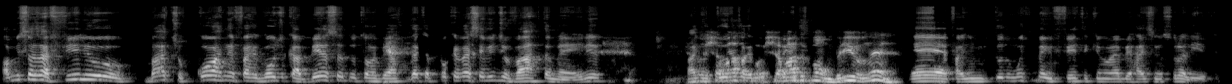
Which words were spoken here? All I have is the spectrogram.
Almir César Filho bate o córner, faz gol de cabeça, doutor Roberto. Daqui a pouco ele vai servir de VAR também. Ele Faz o chamado, tudo, faz chamado Bombril, né? É, faz tudo muito bem feito aqui no Web Rádio Censura Livre.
